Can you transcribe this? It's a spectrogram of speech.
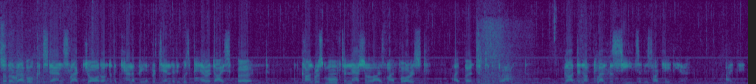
So the rabble could stand slack-jawed under the canopy and pretend that it was paradise earned. When Congress moved to nationalize my forest, I burnt it to the ground. God did not plant the seeds of this Arcadia. I did.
